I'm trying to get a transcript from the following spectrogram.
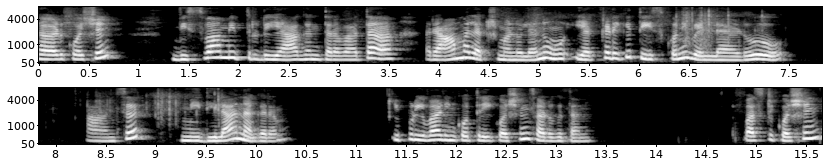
థర్డ్ క్వశ్చన్ విశ్వామిత్రుడి యాగం తర్వాత రామలక్ష్మణులను ఎక్కడికి తీసుకొని వెళ్ళాడు? ఆన్సర్ మిథిలా నగరం ఇప్పుడు ఇవాళ ఇంకో త్రీ క్వశ్చన్స్ అడుగుతాను. ఫస్ట్ క్వశ్చన్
